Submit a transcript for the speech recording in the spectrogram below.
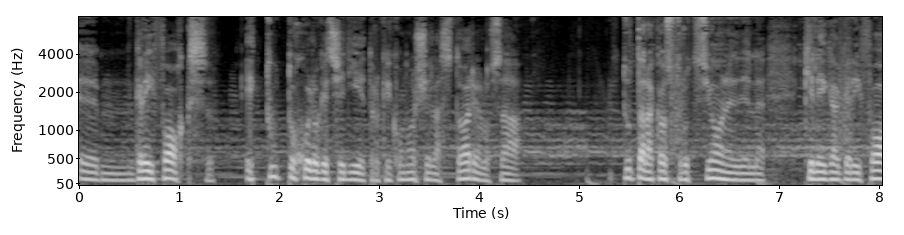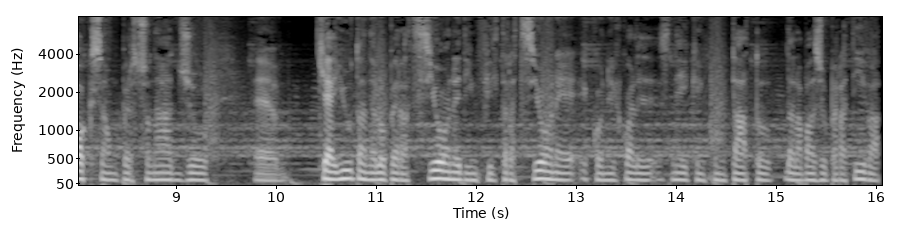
ehm, Grey Fox e tutto quello che c'è dietro, che conosce la storia lo sa. Tutta la costruzione del, che lega Grey Fox a un personaggio eh, che aiuta nell'operazione di infiltrazione e con il quale Snake è in contatto dalla base operativa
